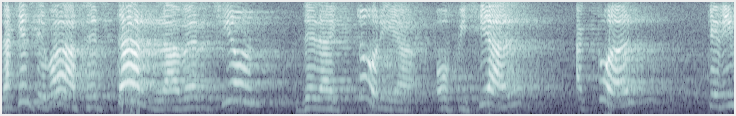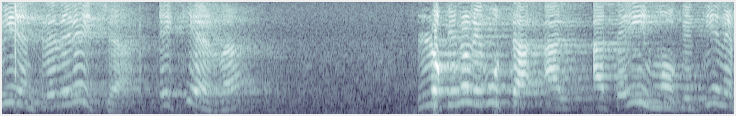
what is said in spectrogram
la gente va a aceptar la versión de la historia oficial actual que divide entre derecha e izquierda, lo que no le gusta al ateísmo que tiene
